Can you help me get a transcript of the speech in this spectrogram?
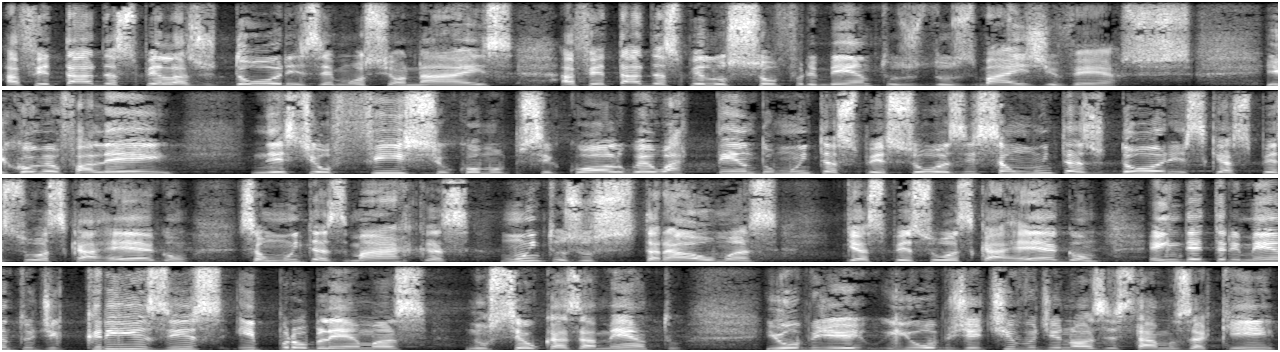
afetadas pelas dores emocionais, afetadas pelos sofrimentos dos mais diversos. E como eu falei, nesse ofício como psicólogo, eu atendo muitas pessoas e são muitas dores que as pessoas carregam, são muitas marcas, muitos os traumas que as pessoas carregam em detrimento de crises e problemas no seu casamento. E o, e o objetivo de nós estarmos aqui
